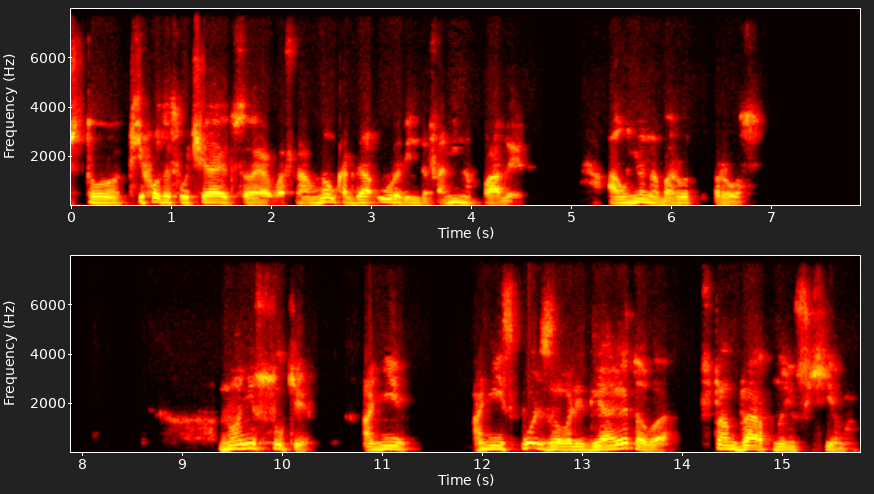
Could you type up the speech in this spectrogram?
что психозы случаются в основном, когда уровень дофамина падает, а у нее, наоборот, рос. Но они, суки, они, они использовали для этого стандартные схемы.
